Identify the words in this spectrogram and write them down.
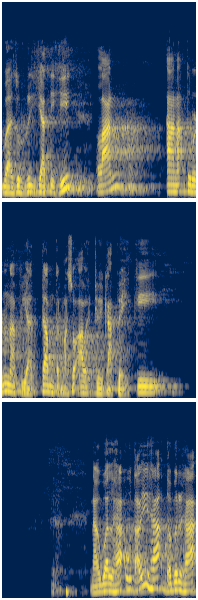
wa zurriyatihi lan anak turun Nabi Adam termasuk awek dhewe kabeh iki. Ya. Nah wal ha utawi hak dhamir hak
